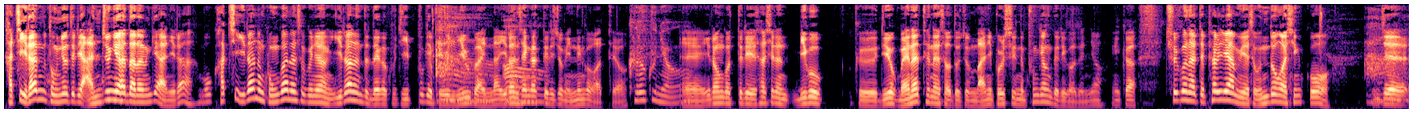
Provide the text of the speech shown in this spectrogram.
같이 일하는 동료들이 안 중요하다는 게 아니라 뭐 같이 일하는 공간에서 그냥 일하는데 내가 굳이 이쁘게 보일 아, 이유가 있나 이런 어. 생각들이 좀 있는 것 같아요. 그렇군요. 예, 이런 것들이 사실은 미국 그 뉴욕 맨해튼에서도 좀 많이 볼 수 있는 풍경들이거든요. 그러니까 출근할 때 편리함 위해서 운동화 신고 아. 이제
